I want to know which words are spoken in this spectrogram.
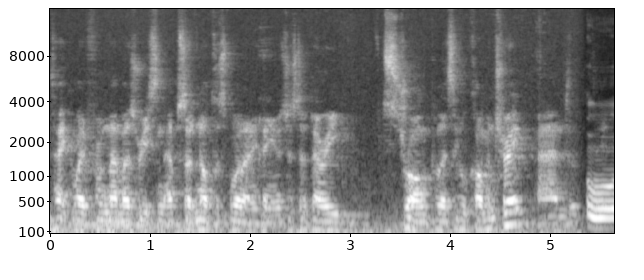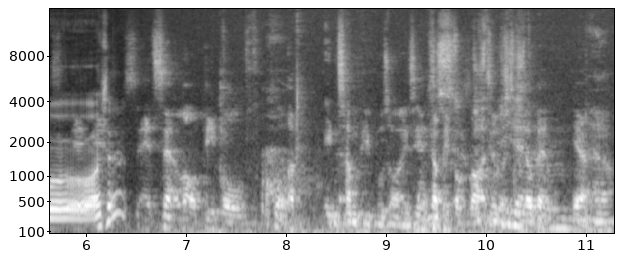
takeaway from that most recent episode. Not to spoil anything, it was just a very strong political commentary, and was it? it set a lot of people. Well, uh, In some people's eyes, in some people's eyes, it was just a bit. Yeah.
